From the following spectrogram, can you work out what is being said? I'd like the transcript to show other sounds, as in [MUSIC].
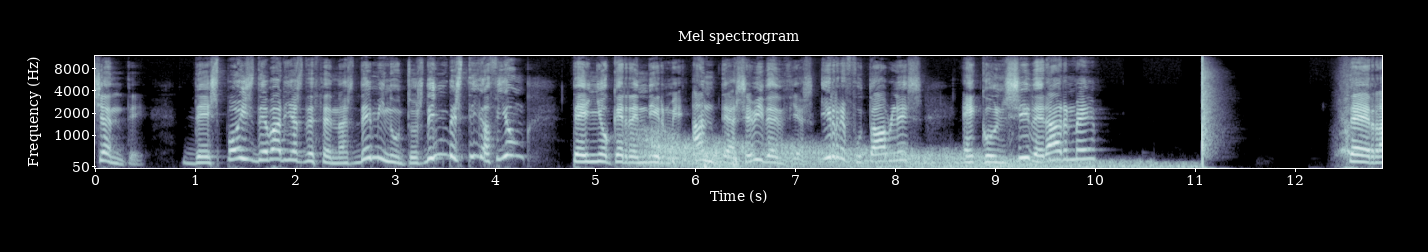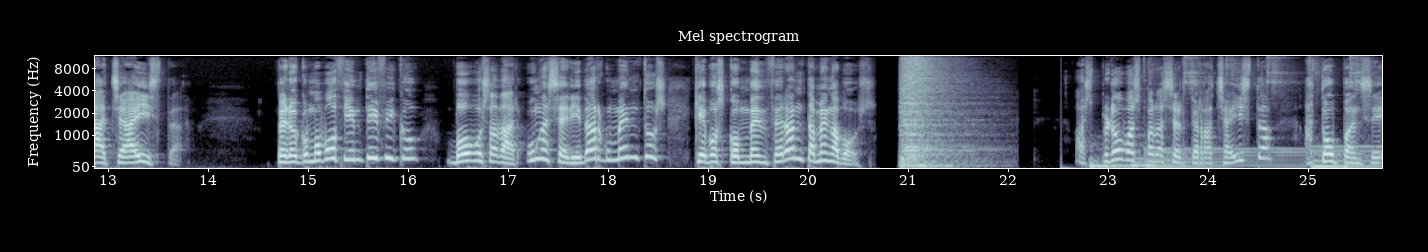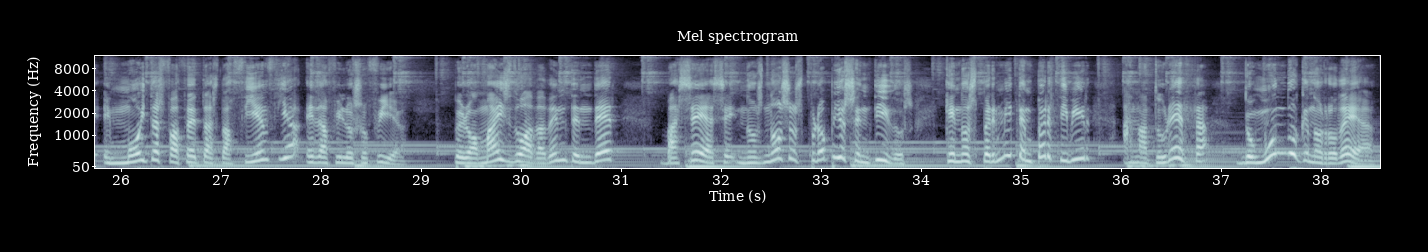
Xente, despois de varias decenas de minutos de investigación, teño que rendirme ante as evidencias irrefutables e considerarme terrachaísta. Pero como bo científico, vou vos a dar unha serie de argumentos que vos convencerán tamén a vos. As probas para ser terrachaísta atópanse en moitas facetas da ciencia e da filosofía, pero a máis doada de entender baséase nos nosos propios sentidos que nos permiten percibir a natureza do mundo que nos rodea.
